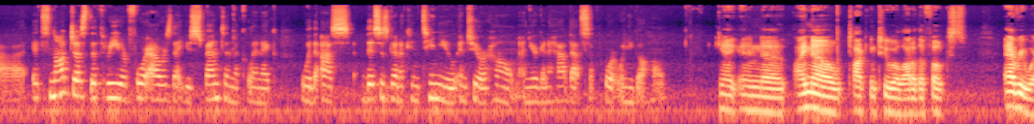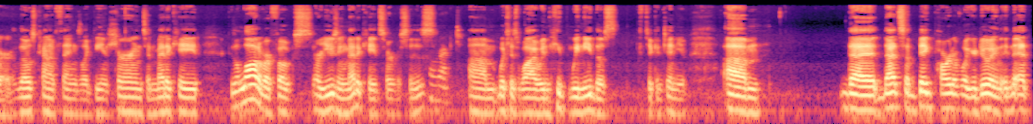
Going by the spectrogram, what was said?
uh, it's not just the three or four hours that you spent in the clinic with us. This is going to continue into your home, and you're going to have that support when you go home. yeah, and uh, I know talking to a lot of the folks everywhere, those kind of things like the insurance and Medicaid, because a lot of our folks are using Medicaid services. Correct. um, which is why we need we need those to continue. Um, that that's a big part of what you're doing. And that,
